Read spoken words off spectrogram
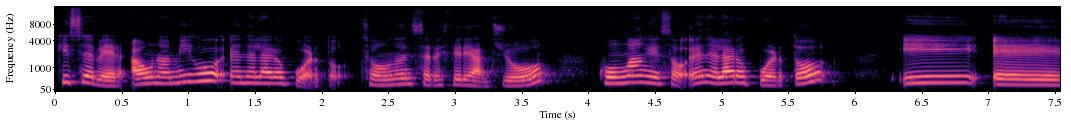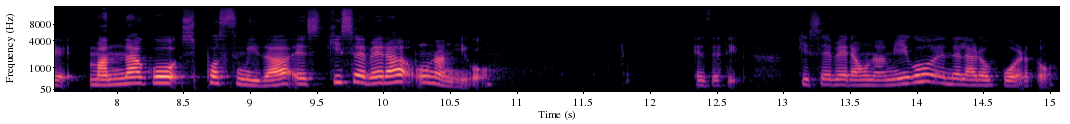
Quise ver a un amigo en el aeropuerto. 저는 se refiere a yo. 공항에서 en el aeropuerto y eh, 만나고 싶었습니다 es quise ver a un amigo. Es decir, quise ver a un amigo en el aeropuerto.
